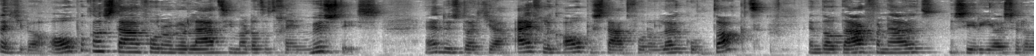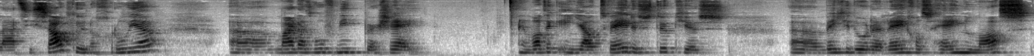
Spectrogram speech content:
dat je wel open kan staan voor een relatie, maar dat het geen must is. dus dat je eigenlijk open staat voor een leuk contact en dat daar vanuit een serieuze relatie zou kunnen groeien, uh, maar dat hoeft niet per se. En wat ik in jouw tweede stukjes uh, een beetje door de regels heen las,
